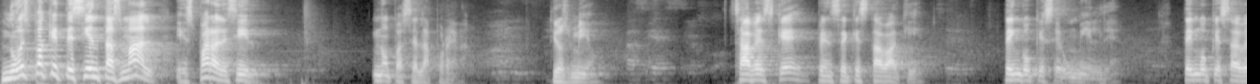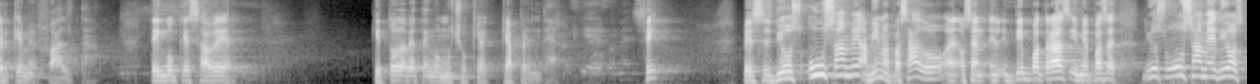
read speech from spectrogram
no es para que te sientas mal, es para decir, no pasé la prueba. Dios mío. ¿Sabes qué? Pensé que estaba aquí. Tengo que ser humilde. Tengo que saber qué me falta tengo que saber que todavía tengo mucho que, aprender. ¿Sí? A veces Dios, úsame, a mí me ha pasado, eh, o sea, en, tiempo atrás y me pasa, Dios, úsame Dios,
